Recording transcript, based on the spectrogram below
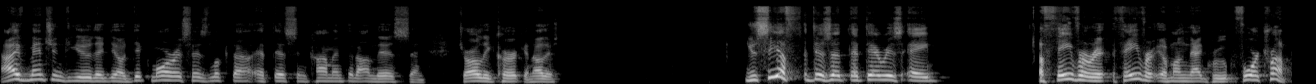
I've mentioned to you that you know Dick Morris has looked at this and commented on this, and Charlie Kirk and others. You see, a, there's a that there is a a favor favor among that group for Trump.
